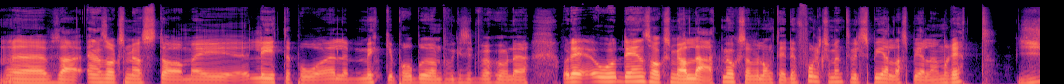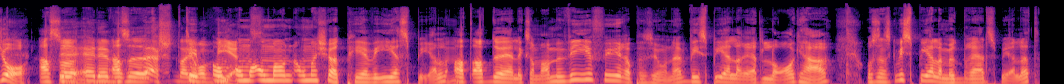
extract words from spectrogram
Mm. Eh, så här, en sak som jag stör mig lite på, eller mycket på, beroende på vilken situation det är. Och det, och det är en sak som jag har lärt mig också över lång tid. Det är folk som inte vill spela spelen rätt. Ja, Alltså, det är det alltså, värsta typ, jag om, vet. om, om, man, om man kör ett PVE-spel, Mm. att, att du är liksom, ja men vi är fyra personer, vi spelar i ett lag här, och sen ska vi spela mot brädspelet.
